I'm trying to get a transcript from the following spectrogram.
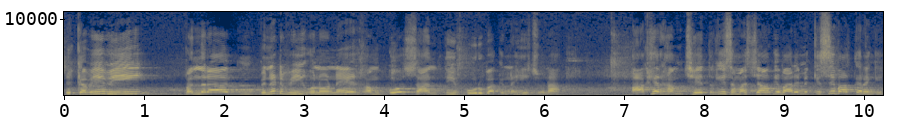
कि कभी भी पंद्रह मिनट भी उन्होंने हमको शांतिपूर्वक नहीं सुना आखिर हम क्षेत्र की समस्याओं के बारे में किससे बात करेंगे?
